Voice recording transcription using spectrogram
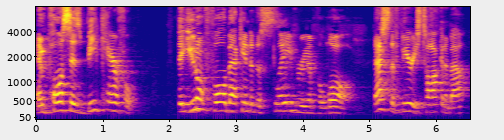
And Paul says, Be careful that you don't fall back into the slavery of the law. That's the fear he's talking about.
